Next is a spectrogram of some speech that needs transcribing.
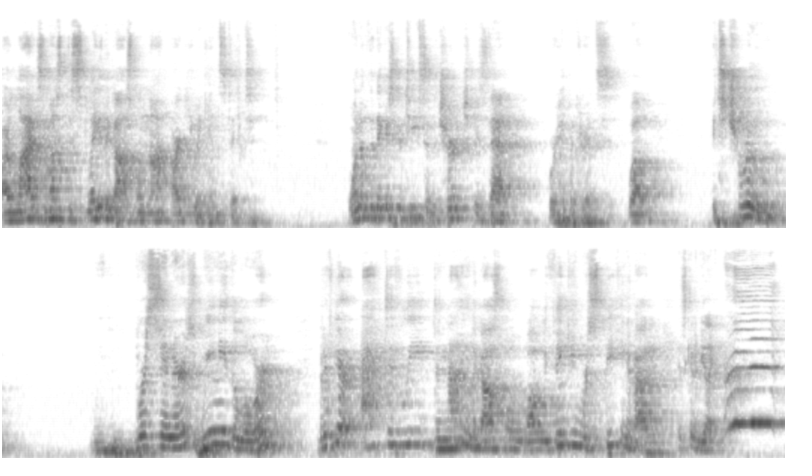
our lives must display the gospel, not argue against it. One of the biggest critiques of the church is that we're hypocrites. Well, it's true. We're sinners. We need the Lord. But if we are actively denying the gospel while we're thinking we're speaking about it, it's going to be like, ah!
